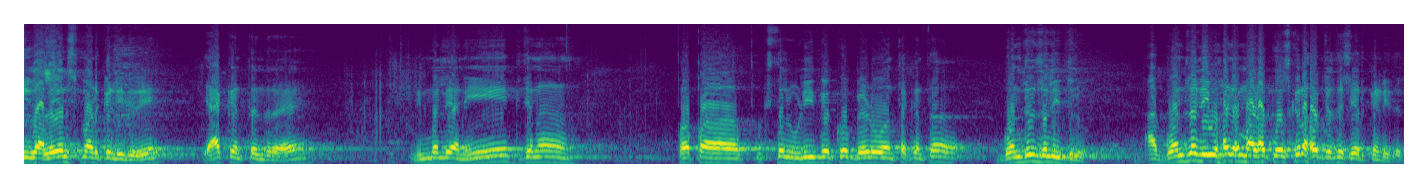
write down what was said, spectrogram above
ಈಗ ಅಲಯನ್ಸ್ ಮಾಡ್ಕೊಂಡಿದ್ದೀರಿ. ಯಾಕಂತಂದರೆ ನಿಮ್ಮಲ್ಲಿ ಅನೇಕ ಜನ ಪಾಪ ಪಕ್ಷದಲ್ಲಿ ಉಳಿಬೇಕೋ ಬೇಡವೋ ಅಂತಕ್ಕಂಥ ಗೊಂದಲದಲ್ಲಿದ್ದರು ಆ ಗೊಂದಲ ನಿವಾರಣೆ ಮಾಡೋಕ್ಕೋಸ್ಕರ ಅವ್ರ ಜೊತೆ ಸೇರ್ಕೊಂಡಿದ್ರು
